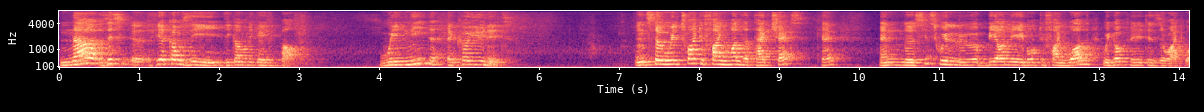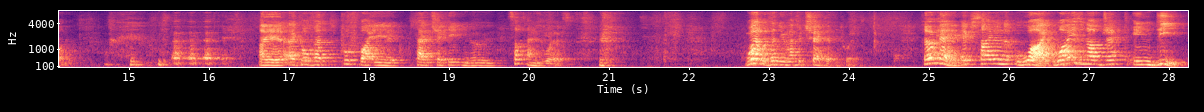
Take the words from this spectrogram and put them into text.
Now, this, uh, here comes the, the complicated part. We need a co-unit. And so we'll try to find one that type checks, okay? And uh, since we'll uh, be only able to find one, we hope it is the right one. I, uh, I call that proof by uh, type checking, you know, sometimes works. well, then you have to check that it works. So, okay, epsilon y. y is an object in D.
